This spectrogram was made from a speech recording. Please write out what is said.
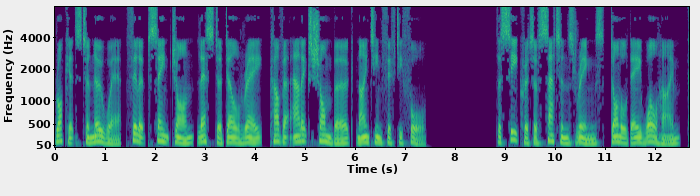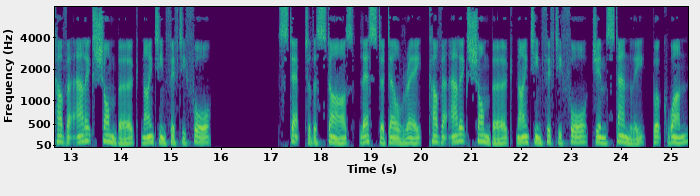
Rockets to Nowhere, Philip St. John Lester Del Rey, cover Alex Schomburg 1954. The Secret of Saturn's Rings, Donald A. Wollheim, cover Alex Schomburg 1954. Step to the Stars, Lester Del Rey, cover Alex Schomburg 1954, Jim Stanley, Book 1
